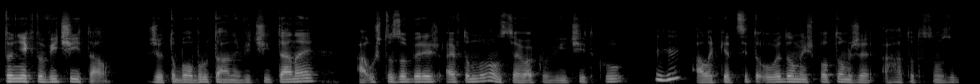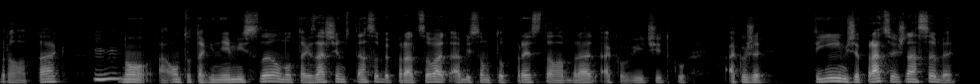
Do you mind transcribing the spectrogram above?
to niekto vyčítal, že to bolo brutálne vyčítané a už to zoberieš aj v tom novom vzťahu ako výčitku, Mhm, ale keď si to uvedomíš potom, že aha, toto som zobrala tak, mhm. no a on to tak nemyslel, no tak začnem na sebe pracovať, aby som to prestala brať ako výčitku. Akože tým, že pracuješ na sebe,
